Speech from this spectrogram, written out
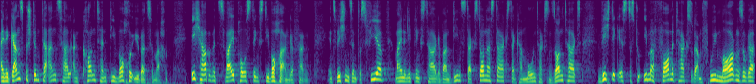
eine ganz bestimmte Anzahl an Content die Woche über zu machen. Ich habe mit zwei Postings die Woche angefangen. Inzwischen sind es vier. Meine Lieblingstage waren Dienstags, Donnerstags, dann kam Montags und Sonntags. Wichtig ist, dass du immer vormittags oder am frühen Morgen sogar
